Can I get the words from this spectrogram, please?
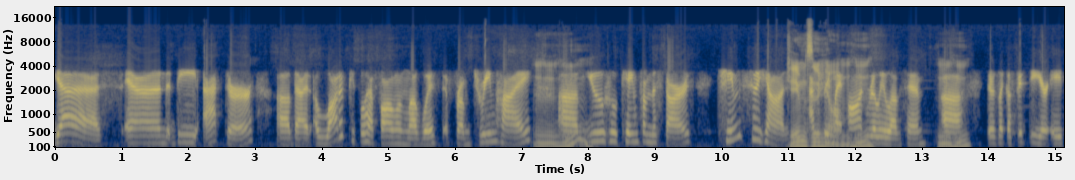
Yes, and the actor uh, that a lot of people have fallen in love with from Dream High, Mhm. um, you who came from the stars, Kim Soo Hyun. Kim Actually, my aunt mhm. really loves him. Uh, Mhm. there's like a 50 year age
